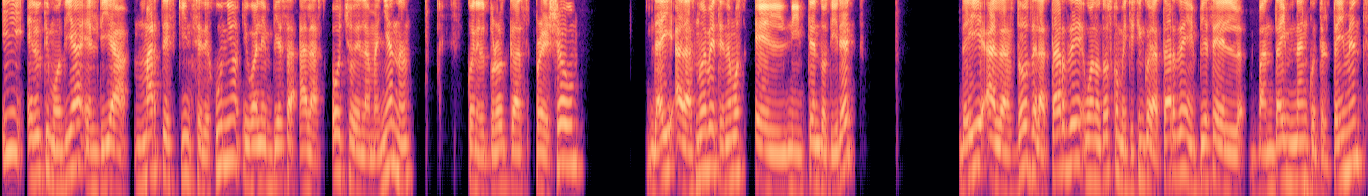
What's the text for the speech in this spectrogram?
Y el último día, el día martes 15 de junio, igual empieza a las 8 de la mañana con el broadcast pre-show. De ahí a las 9 tenemos el Nintendo Direct. De ahí a las 2 de la tarde, bueno, 2.25 de la tarde, empieza el Bandai Namco Entertainment.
